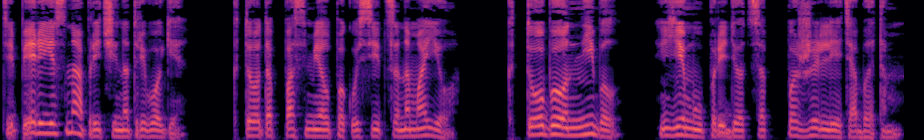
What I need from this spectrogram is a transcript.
теперь ясна причина тревоги. Кто-то посмел покуситься на мое. Кто бы он ни был, ему придется пожалеть об этом».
